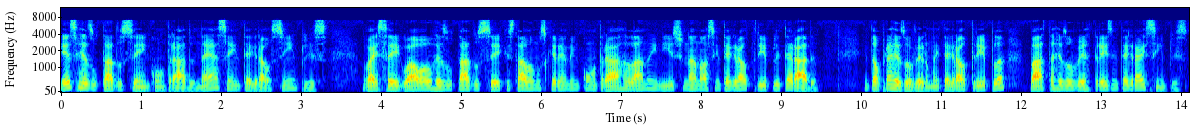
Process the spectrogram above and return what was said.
esse resultado c encontrado nessa integral simples vai ser igual ao resultado c que estávamos querendo encontrar lá no início na nossa integral tripla iterada. Então, para resolver uma integral tripla, basta resolver três integrais simples.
